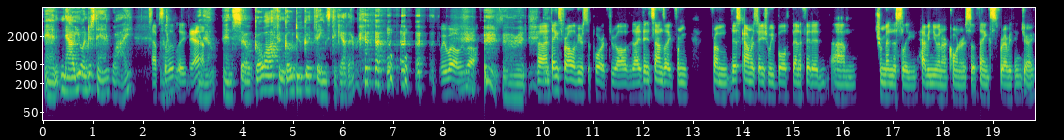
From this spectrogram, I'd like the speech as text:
Yeah. And now you understand why. Absolutely. Uh, yeah. You know? And so go off and go do good things together. we will. We will. All right. Uh, and thanks for all of your support through all of that. It sounds like from from this conversation, we both benefited um, tremendously having you in our corners. So thanks for everything, Jerry.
